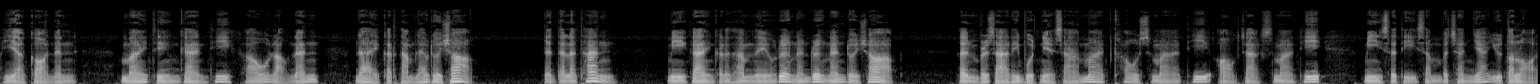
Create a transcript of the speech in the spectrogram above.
พยากรณ์นั้น หมายถึงการที่เขาเหล่านั้นได้กระทำแล้วโดยชอบ แต่แต่ละท่านมีการกระทำในเรื่องนั้นเรื่องนั้นโดยชอบ ท่านพระสารีบุตรเนี่ยสามารถเข้าสมาธิออกจากสมาธิมีสติสัมปชัญญะอยู่ตลอด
